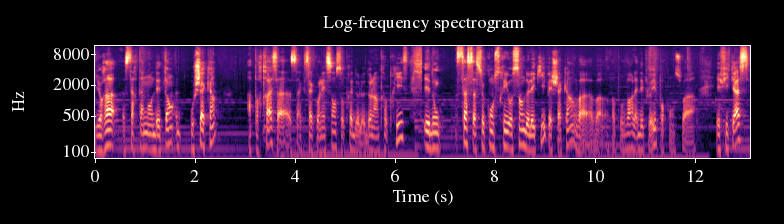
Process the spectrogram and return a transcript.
il y aura certainement des temps où chacun apportera sa, sa, sa connaissance auprès de, l'entreprise. Et donc ça, ça se construit au sein de l'équipe et chacun va, va, va pouvoir la déployer pour qu'on soit efficace.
